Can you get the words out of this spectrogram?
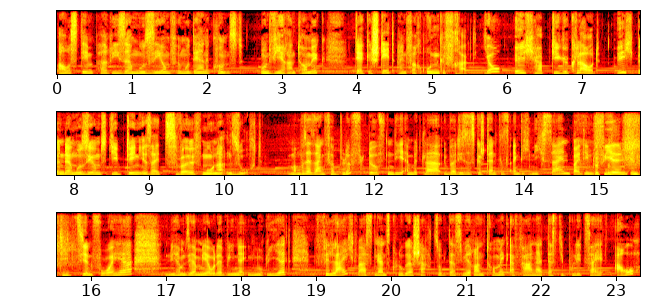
aus dem Pariser Museum für moderne Kunst. Und Vieran Tomic, der gesteht einfach ungefragt, yo, ich hab die geklaut. Ich bin der Museumsdieb, den ihr seit zwölf Monaten sucht man muss ja sagen, verblüfft dürften die Ermittler über dieses Geständnis eigentlich nicht sein, bei den vielen Indizien vorher. Die haben sie ja mehr oder weniger ignoriert. Vielleicht war es ein ganz kluger Schachzug, dass Veran Tomic erfahren hat, dass die Polizei auch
